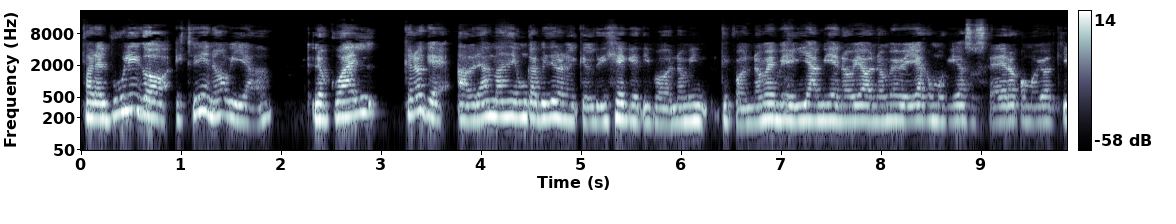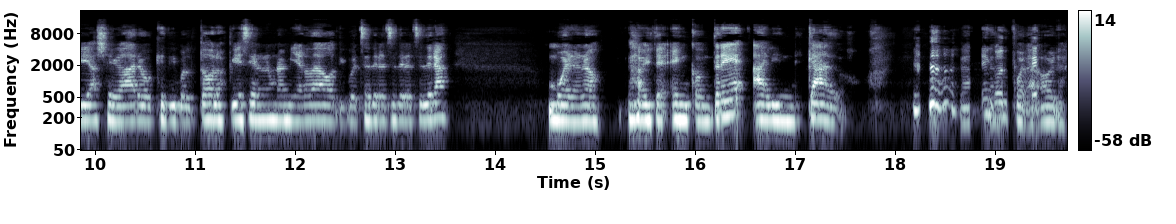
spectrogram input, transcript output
para el público estoy de novia, lo cual creo que habrá más de un capítulo en el que le dije que tipo no me, tipo, no me veía a de novia o no me veía como que iba a suceder o como iba, que iba a llegar o que tipo todos los pies eran una mierda o tipo etcétera, etcétera, etcétera. Bueno, no, ¿viste? encontré al indicado. encontré por ahora.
